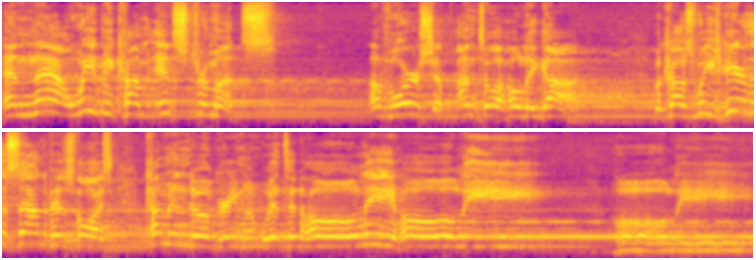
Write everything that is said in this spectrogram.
And now we become instruments of worship unto a holy God. Because we hear the sound of his voice, come into agreement with it. Holy, holy, holy, holy,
